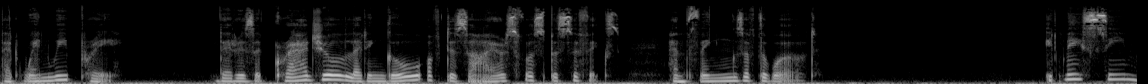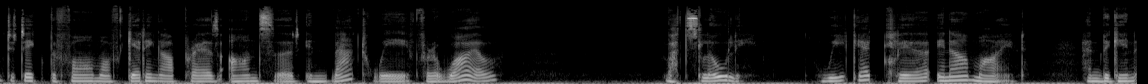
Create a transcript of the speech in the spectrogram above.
that when we pray, there is a gradual letting go of desires for specifics and things of the world. It may seem to take the form of getting our prayers answered in that way for a while, but slowly we get clear in our mind and begin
